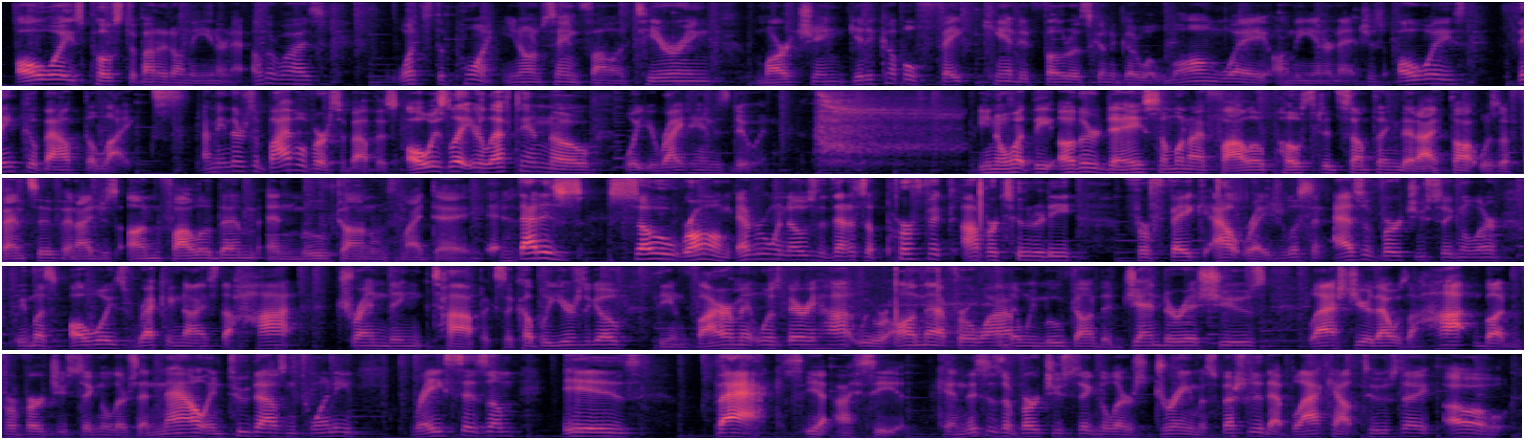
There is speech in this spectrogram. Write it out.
always post about it on the internet. Otherwise, what's the point? You know what I'm saying? Volunteering, marching, get a couple fake candid photos gonna go a long way on the internet. Just always think about the likes. I mean, there's a Bible verse about this. Always let your left hand know what your right hand is doing. You know what? The other day, someone I follow posted something that I thought was offensive, and I just unfollowed them and moved on with my day. Eh, that is so wrong. Everyone knows that that is a perfect opportunity for fake outrage. Listen, as a virtue signaler, we must always recognize the hot, trending topics. A couple years ago, the environment was very hot. We were on that for a while. Then we moved on to gender issues. Last year, that was a hot button for virtue signalers. And now in 2020, racism is back. Yeah, I see it. And this is a virtue signaler's dream, especially that Blackout Tuesday. Oh,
